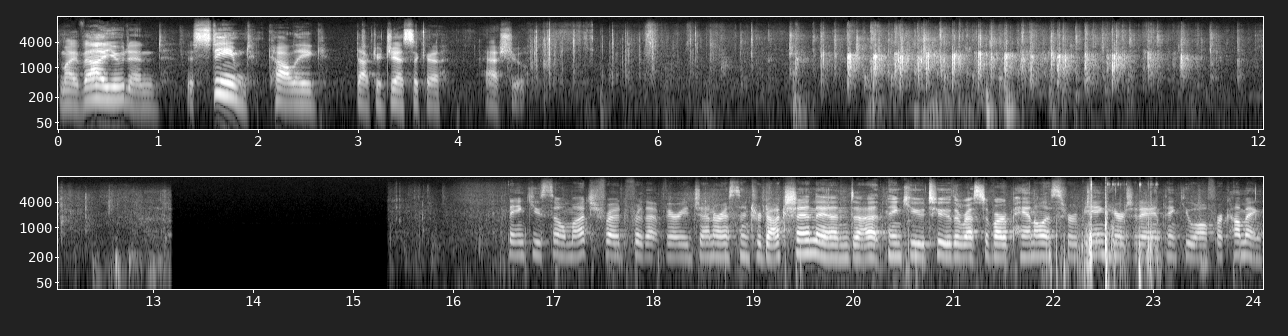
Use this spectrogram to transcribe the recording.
my valued and esteemed colleague, Dr. Jessica Ashooh. Thank you so much, Fred, for that very generous introduction. And uh, thank you to the rest of our panelists for being here today. And thank you all for coming.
